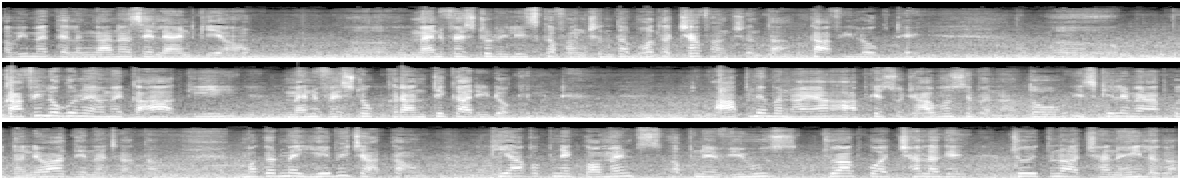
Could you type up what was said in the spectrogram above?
अभी मैं तेलंगाना से लैंड किया हूँ। मैनिफेस्टो रिलीज़ का फ़ंक्शन था, बहुत अच्छा फ़ंक्शन था, काफ़ी लोग थे। काफ़ी लोगों ने हमें कहा कि मैनिफेस्टो क्रांतिकारी डॉक्यूमेंट। आपने बनाया, आपके सुझावों से बना तो इसके लिए मैं आपको धन्यवाद देना चाहता हूँ। मगर मैं ये भी चाहता हूँ कि आप अपने कमेंट्स अपने व्यूज़ जो आपको अच्छा लगे, जो इतना अच्छा नहीं लगा,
